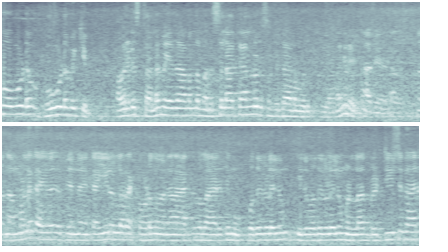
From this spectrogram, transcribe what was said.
ഭൂവുട ഭൂവുടമയ്ക്കും അവരുടെ സ്ഥലം ഏതാണെന്ന് മനസ്സിലാക്കാനുള്ള ഒരു സംവിധാനം ഒരുക്കുകയാണ്. അങ്ങനെയല്ല? അതെ അതെ. നമ്മളുടെ കയ്യിൽ പിന്നെ കയ്യിലുള്ള റെക്കോർഡ് എന്ന് പറഞ്ഞാൽ ആയിരത്തി തൊള്ളായിരത്തി മുപ്പതുകളിലും ഇരുപതുകളിലുമുള്ള ബ്രിട്ടീഷുകാർ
